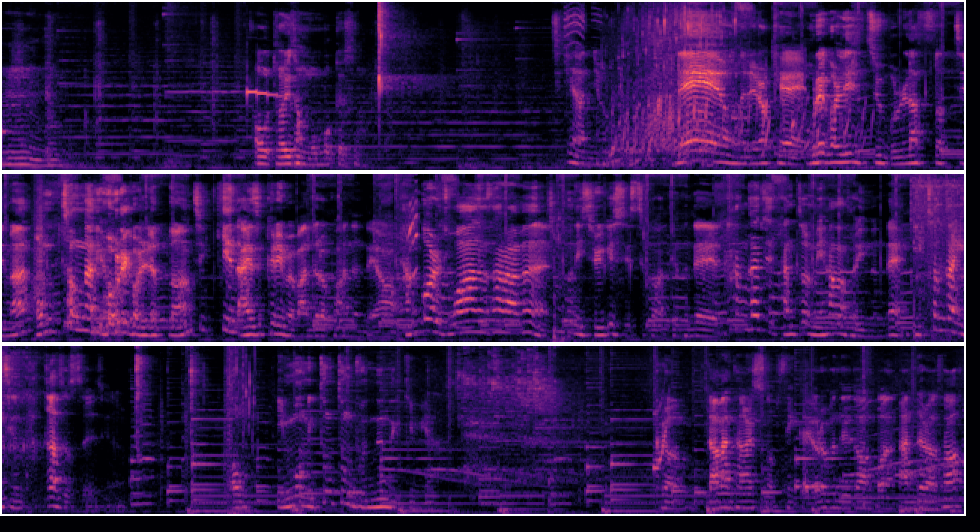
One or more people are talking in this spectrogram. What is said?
음. 어우 더 이상 못 먹겠어. 안녕. 네 오늘 이렇게 오래 걸릴 줄 몰랐었지만 엄청나게 오래 걸렸던 치킨 아이스크림을 만들어 보았는데요. 단 걸 좋아하는 사람은 충분히 즐길 수 있을 것 같아요. 근데 한 가지 단점이 하나 더 있는데 입천장이 지금 닦아졌어요 지금. 어 잇몸이 퉁퉁 붓는 느낌이야. 그럼 나만 당할 순 없으니까 여러분들도 한번 만들어서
